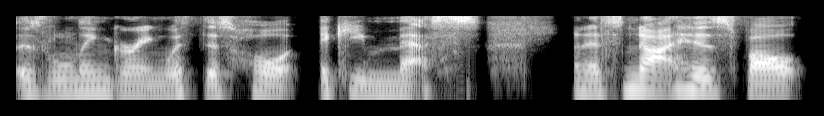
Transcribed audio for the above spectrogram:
is lingering with this whole icky mess. And it's not his fault.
